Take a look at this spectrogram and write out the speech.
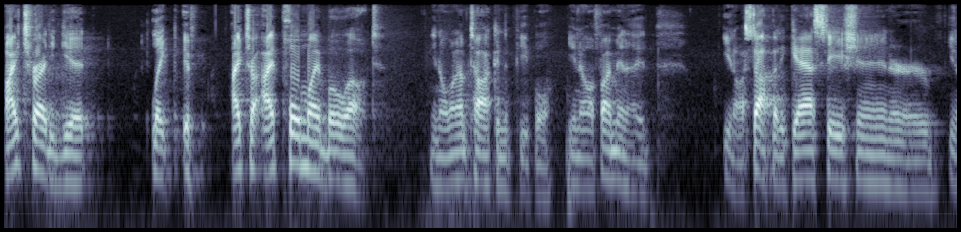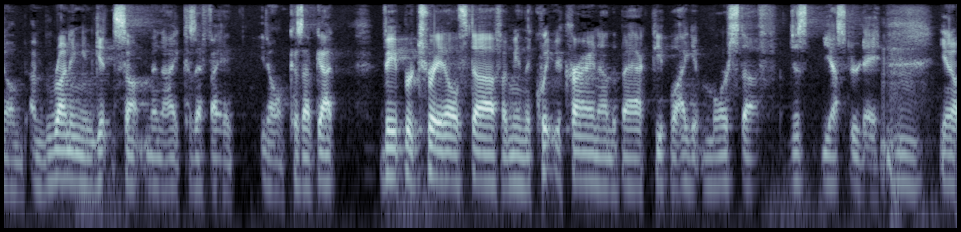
I try to get like if I try I pull my bow out, you know, when I'm talking to people. You know, if I'm in a you know, I stop at a gas station or you know I'm running and getting something, and I because if I you know because I've got vapor trail stuff. I mean, the quit your crying on the back people, I get more stuff just yesterday. Mm-hmm. You know,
